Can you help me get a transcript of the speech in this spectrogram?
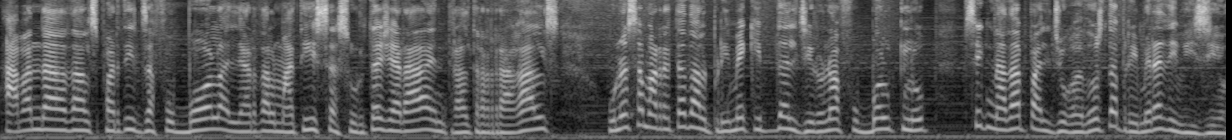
A banda dels partits de futbol, al llarg del matí se sortejarà, entre altres regals, una samarreta del primer equip del Girona Futbol Club signada pels jugadors de primera divisió.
